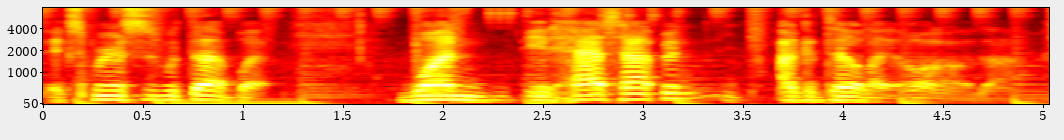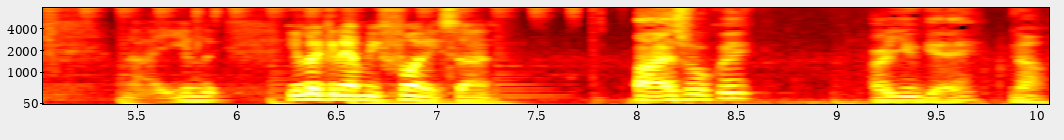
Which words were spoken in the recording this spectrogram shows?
experiences with that, but when it has happened, I could tell like oh nah, nah you look you're looking at me funny, son. Eyes real quick. Are you gay? No.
